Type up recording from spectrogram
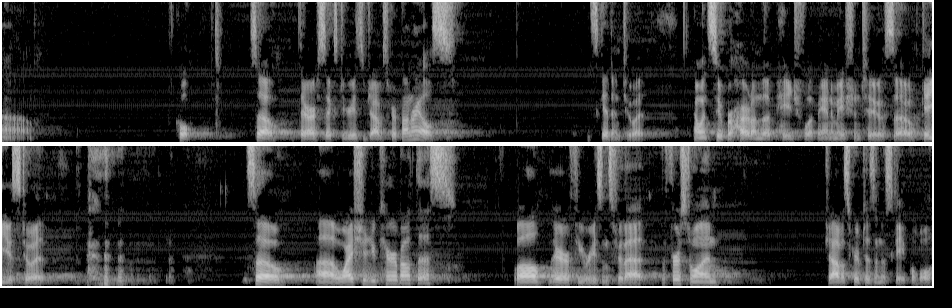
Um, cool. So there are six degrees of JavaScript on Rails. Let's get into it. I went super hard on the page flip animation too, so get used to it. so uh, why should you care about this? Well, there are a few reasons for that. The first one, JavaScript isn't escapable.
